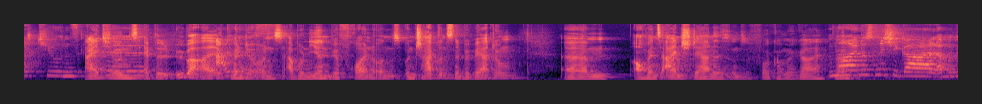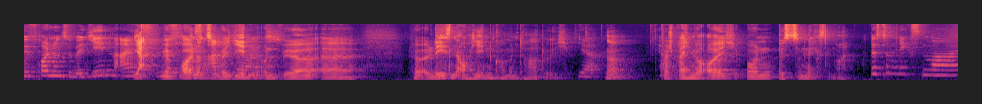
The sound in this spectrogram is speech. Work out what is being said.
iTunes, iTunes, Apple, überall alles. könnt ihr uns abonnieren. Wir freuen uns und schreibt uns eine Bewertung. Ähm, auch wenn es ein Stern ist, ist uns vollkommen egal. ne? Nein, das ist nicht egal, aber wir freuen uns über jeden einzelnen. Ja, wir freuen uns über jeden und wir äh, lesen auch jeden Kommentar durch. Ja. Ne? Versprechen wir euch und bis zum nächsten Mal. Bis zum nächsten Mal.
